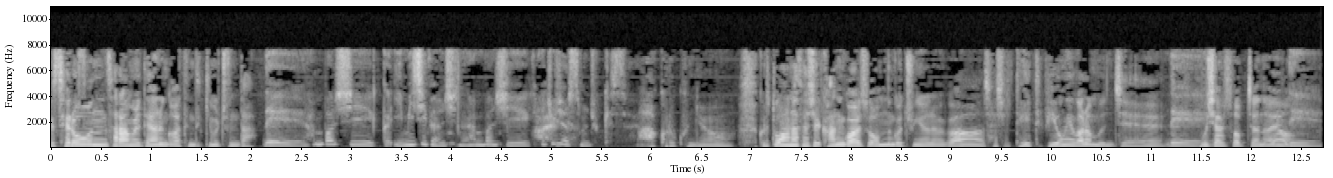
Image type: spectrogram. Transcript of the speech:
그 새로운 사람을 대하는 것 같은 느낌을 준다. 네, 한 번씩 그러니까 이미지 변신을 한 번씩 해주셨으면 좋겠어요. 아, 그렇군요. 그리고 또 하나 사실 간과할 수 없는 것 중에 하나가 사실 데이트 비용에 관한 문제. 네. 무시할 수 없잖아요. 네,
